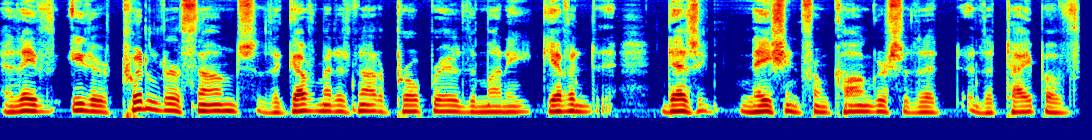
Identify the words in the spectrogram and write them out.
and they've either twiddled their thumbs, the government has not appropriated the money, given designation from Congress of the, the type of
